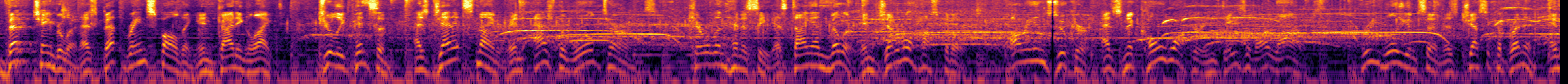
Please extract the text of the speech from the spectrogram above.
Beth Chamberlin as Beth Rain Spaulding in Guiding Light. Julie Pinson as Janet Snyder in As the World Turns. Carolyn Hennessy as Diane Miller in General Hospital. Arianne Zucker as Nicole Walker in Days of Our Lives. Bree Williamson as Jessica Brennan in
